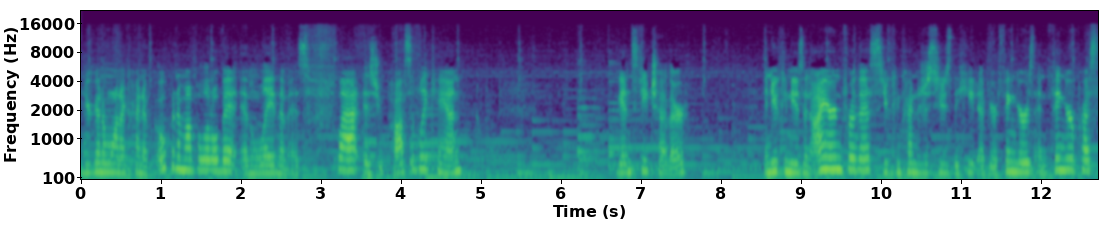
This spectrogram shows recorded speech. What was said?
You're gonna wanna kind of open them up a little bit and lay them as flat as you possibly can against each other. And you can use an iron for this. You can kind of just use the heat of your fingers and finger press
